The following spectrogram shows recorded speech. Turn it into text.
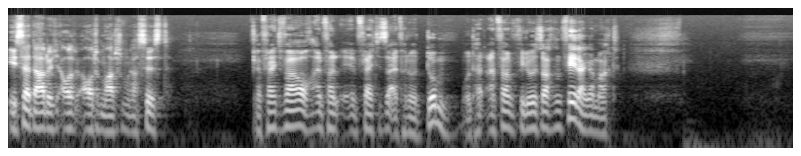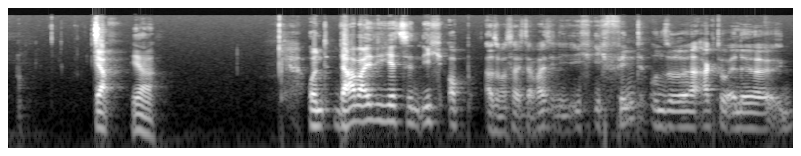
ist er dadurch automatisch ein Rassist? Ja, vielleicht war er auch einfach, vielleicht ist er einfach nur dumm und hat einfach, wie du sagst, einen Fehler gemacht. Ja. Ja. Und da weiß ich jetzt nicht, ob, also was heißt, da weiß ich nicht. Ich, ich finde unsere aktuelle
